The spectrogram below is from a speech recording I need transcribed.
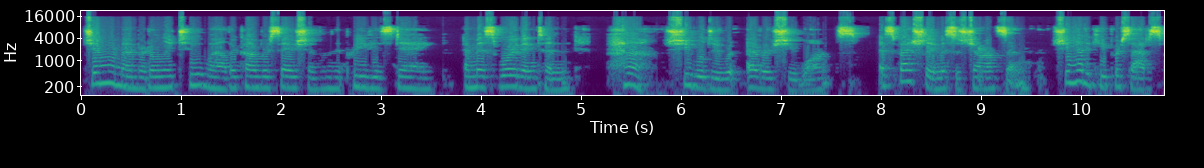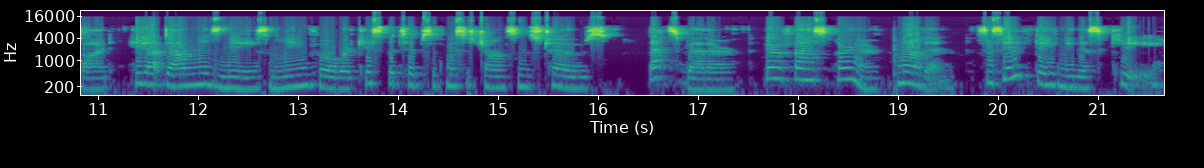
Jim remembered only too well their conversation from the previous day. And Miss Worthington, huh, she will do whatever she wants. Especially Mrs. Johnson. She had to keep her satisfied. He got down on his knees and leaning forward kissed the tips of Mrs. Johnson's toes. That's better. You're a fast learner. Now then, Cecilia gave me this key.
